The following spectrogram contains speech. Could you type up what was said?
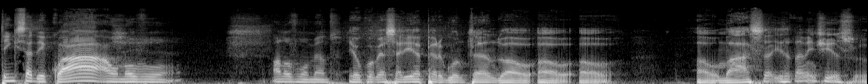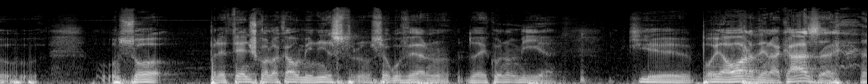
tem que se adequar ao novo ao novo momento. Eu começaria perguntando ao, ao, ao, ao Massa exatamente isso. O, o senhor pretende colocar um ministro no seu governo da economia que põe a ordem na casa?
